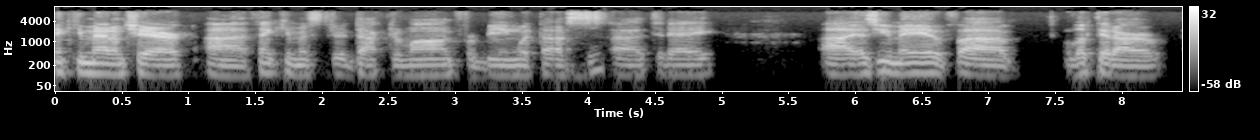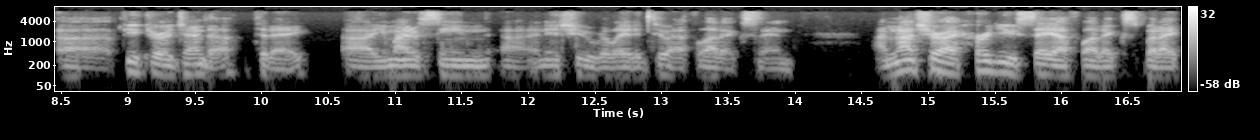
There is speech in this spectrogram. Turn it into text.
Thank you, Madam Chair. Uh, thank you, Mr. Dr. Long, for being with us uh, today. Uh, as you may have uh, looked at our uh, future agenda today, uh, you might have seen an issue related to athletics. And I'm not sure I heard you say athletics, but I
